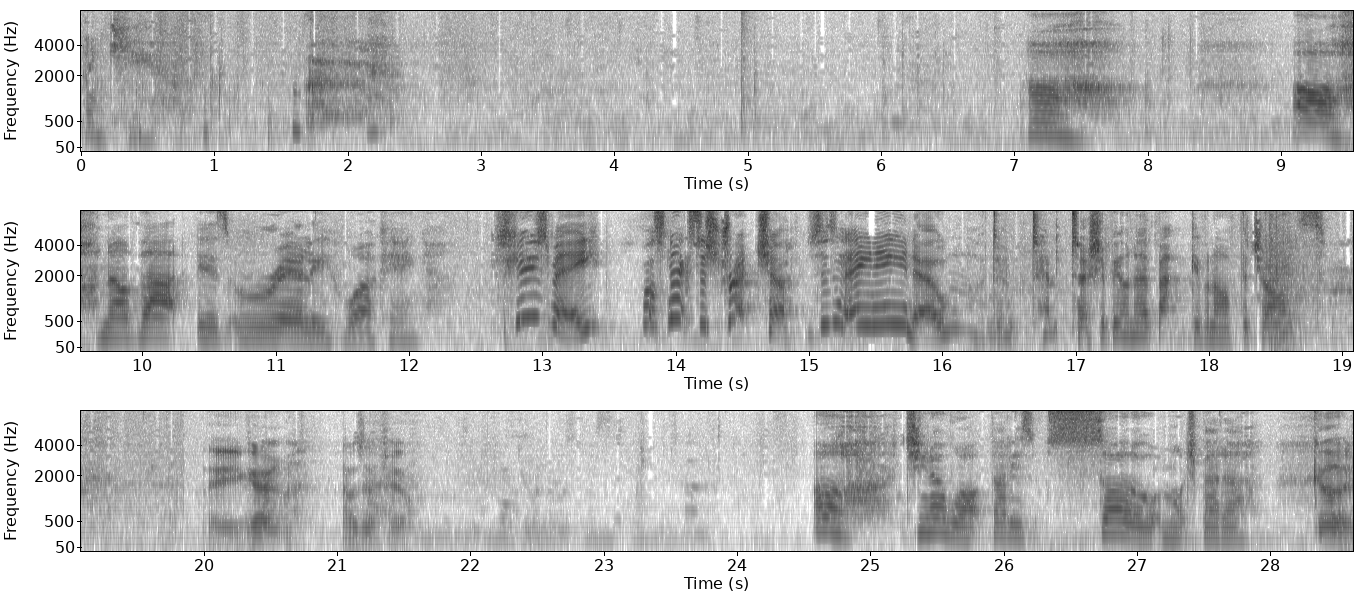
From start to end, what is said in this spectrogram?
Thank you. Ah. Ah, now that is really working. Excuse me? What's next? A stretcher? This isn't A&E, you know. Oh, don't tempt her. She'll be on her back given half the chance. There you go. How does that feel? Oh, do you know what? That is so much better. Good.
